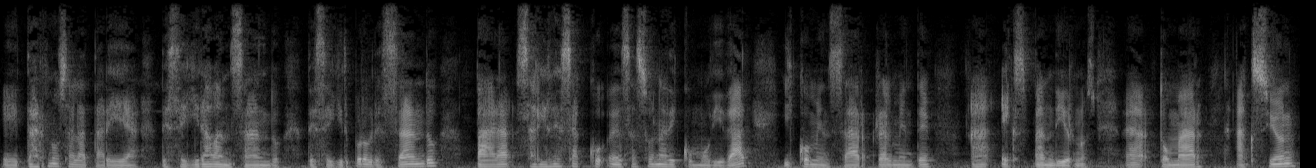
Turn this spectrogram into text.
eh, darnos a la tarea de seguir avanzando, de seguir progresando para salir de esa, esa zona de comodidad y comenzar realmente a expandirnos, a tomar acción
